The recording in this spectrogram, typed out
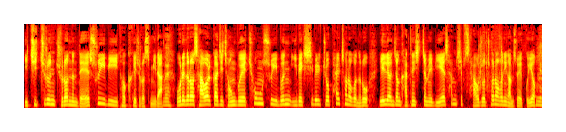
이 지출은 줄었는데 수입이 더 크게 줄었습니다. 네. 올해 들어 4월까지 정부의 총 수입은 211조 8천억 원으로 1년 전 같은 시점에 비해 34조 1천억 원이 감소했고요. 네.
